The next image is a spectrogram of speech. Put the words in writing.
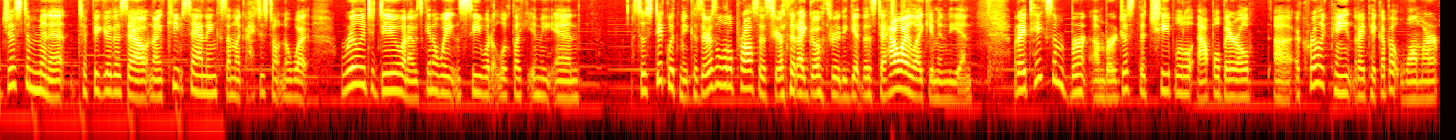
just a minute to figure this out and I keep sanding because I'm like, I just don't know what really to do and I was going to wait and see what it looked like in the end. So stick with me because there's a little process here that I go through to get this to how I like him in the end. But I take some burnt umber, just the cheap little apple barrel uh, acrylic paint that I pick up at Walmart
